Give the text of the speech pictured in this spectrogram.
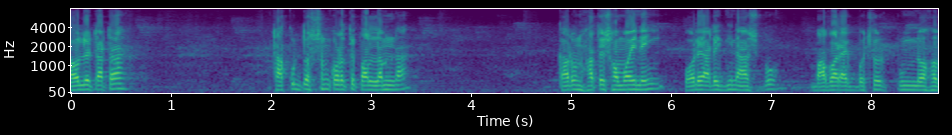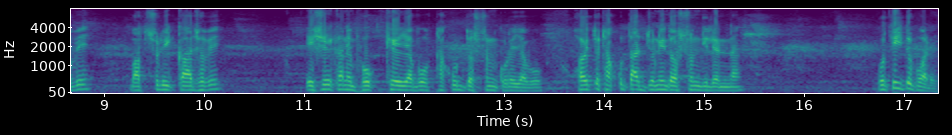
তাহলে টাটা। ঠাকুর দর্শন করাতে পারলাম না। কারণ হাতে সময় নেই। পরে আরেকদিন আসব। বাবার এক বছর পূর্ণ হবে। বাৎসরিক কাজ হবে। এসে এখানে ভোগ খেয়ে যাব, ঠাকুর দর্শন করে যাব। হয়তো ঠাকুর তার জন্যই দর্শন দিলেন না। হতেই তো পারে।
